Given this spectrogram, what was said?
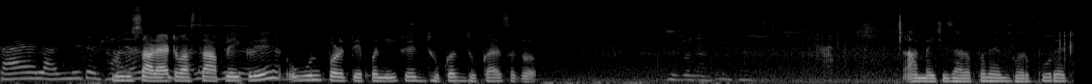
काय लागली त्या झाड म्हणजे साडेआठ वाजता आपल्या इकडे ऊन पडते पण इकडे धुकच धुका आहे सगळं आंब्याची झाडं पण आहेत भरपूर आहेत.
